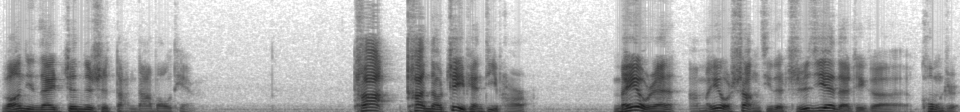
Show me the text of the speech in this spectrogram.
王进斋真的是胆大包天。他看到这片地盘没有人啊，没有上级的直接的这个控制，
